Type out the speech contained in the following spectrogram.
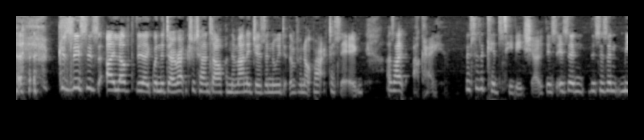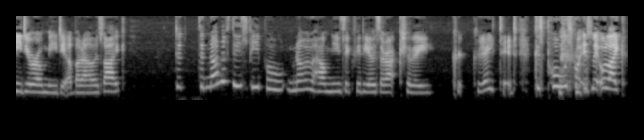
Because this is, I loved the, like when the director turns up and the manager's annoyed at them for not practicing. I was like, okay, this is a kids' TV show. This isn't this isn't media or media. But I was like, did none of these people know how music videos are actually cr- created? Because Paul's got his little like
